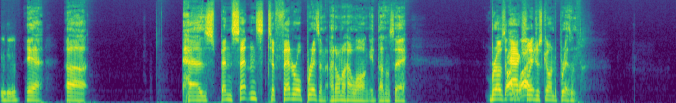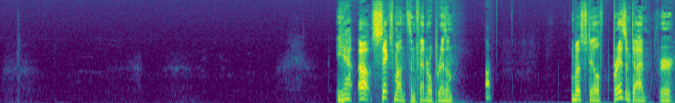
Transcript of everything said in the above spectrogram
hmm Yeah. Uh has been sentenced to federal prison. I don't know how long. It doesn't say. Bro's Probably actually life. just going to prison. Yeah. Oh, six months in federal prison. But still, prison time for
